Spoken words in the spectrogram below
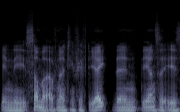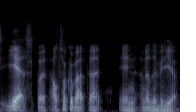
in the summer of 1958, then the answer is yes, but I'll talk about that in another video.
